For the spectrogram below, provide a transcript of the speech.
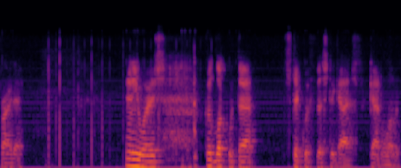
Friday. Anyways, good luck with that. Stick with Vista, guys. Gotta love it.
